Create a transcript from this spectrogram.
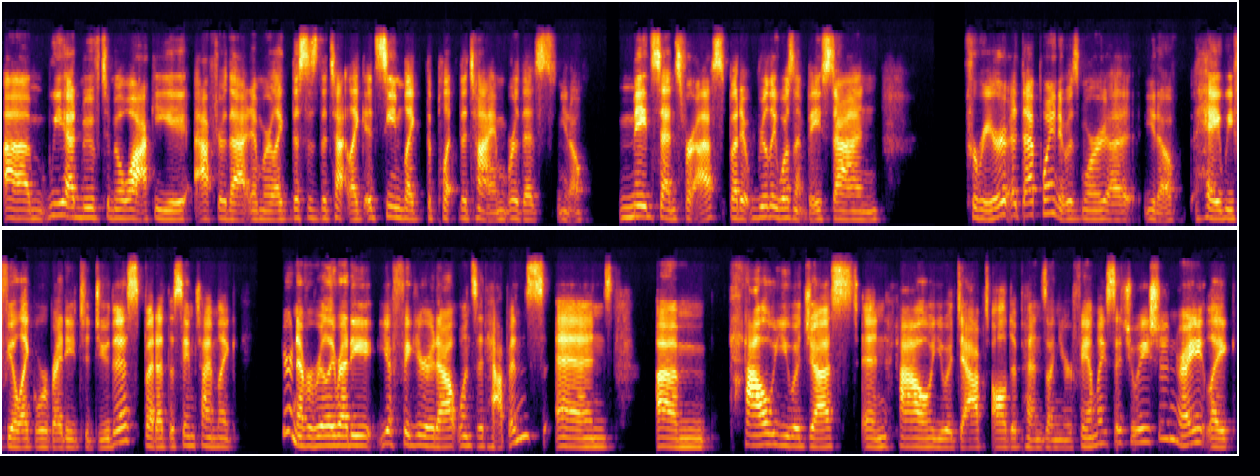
um, we had moved to Milwaukee after that, and we're like, this is the time. Like it seemed like the pl- the time where this, you know, made sense for us, but it really wasn't based on career at that point. It was more, uh, you know, hey, we feel like we're ready to do this, but at the same time, like you're never really ready. You figure it out once it happens, and um, how you adjust and how you adapt all depends on your family situation, right? Like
